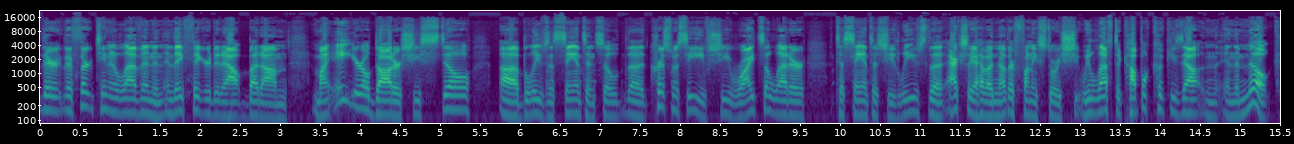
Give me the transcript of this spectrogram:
they're they're 13 and 11, and, and they figured it out. But um, my eight year old daughter, she still uh, believes in Santa, and so the Christmas Eve, she writes a letter to Santa. She leaves the. Actually, I have another funny story. She, we left a couple cookies out in, in the milk,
